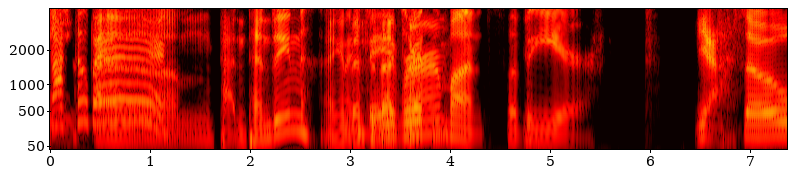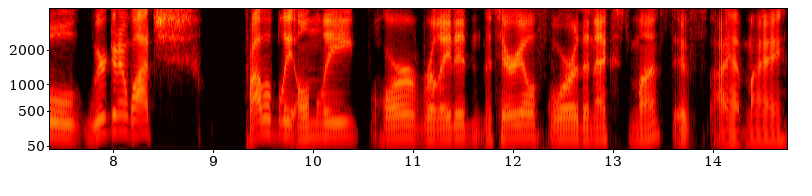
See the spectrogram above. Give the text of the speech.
Shocktober. Um, patent pending. I My invented that favorite term. month of the year. Yeah. So we're gonna watch probably only horror related material for the next month if I have my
